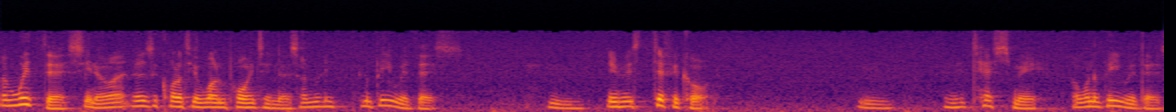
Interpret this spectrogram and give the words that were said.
I'm with this. You know, I, there's a quality of one pointedness. I'm really going to be with this. Hmm. Even if it's difficult. Hmm. And it tests me. I want to be with this.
